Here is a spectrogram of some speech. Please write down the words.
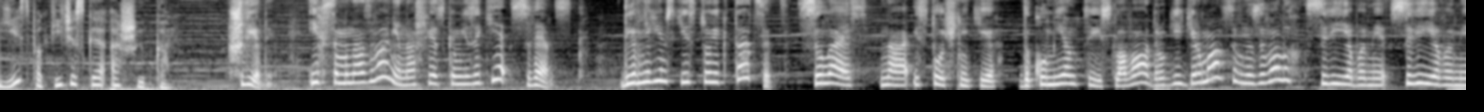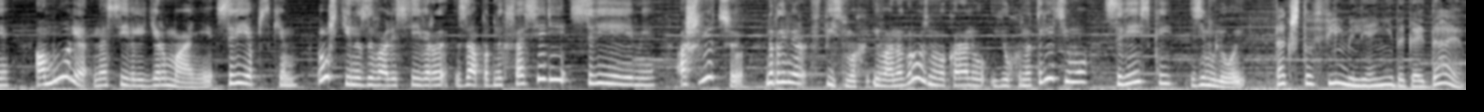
есть фактическая ошибка. Шведы. Их самоназвание на шведском языке – «свенск». Древнеримский историк Тацит, ссылаясь на источники, документы и слова других германцев, называл их свебами, свевами, а море на севере Германии – свебским. Русские называли северо-западных соседей свеями, а Швецию, например, в письмах Ивана Грозного королю Юхану III – свейской землей. Так что в фильме Леонида Гайдая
